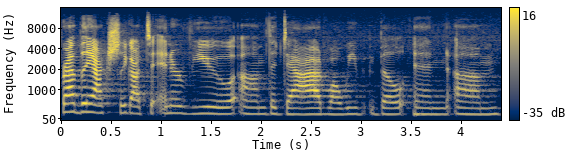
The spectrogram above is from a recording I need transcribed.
Bradley actually got to interview um, the dad while we built in. Um,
